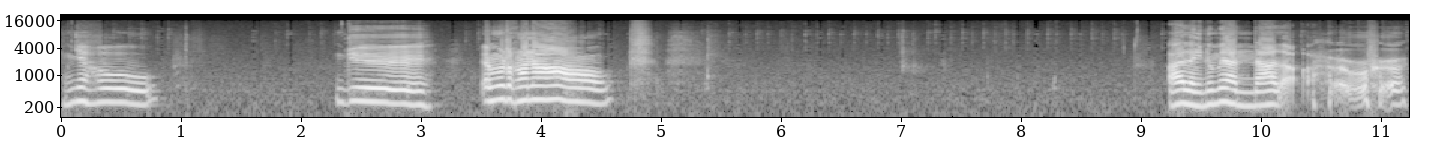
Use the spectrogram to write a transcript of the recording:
¡Yahoo! ¡Yeah! ¡Hemos ganado! ¡Hala! Y no me dan nada.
